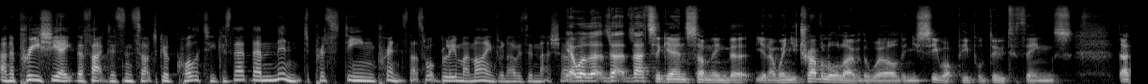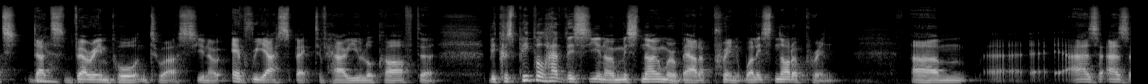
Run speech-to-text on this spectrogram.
and appreciate the fact it's in such good quality because they're they're mint, pristine prints. That's what blew my mind when I was in that show. Yeah, well, that, that, that's again something that you know when you travel all over the world and you see what people do to things that's that's yeah. very important to us. You know, every aspect of how you look after, because people have this you know misnomer about a print. Well, it's not a print. Um, uh, as as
